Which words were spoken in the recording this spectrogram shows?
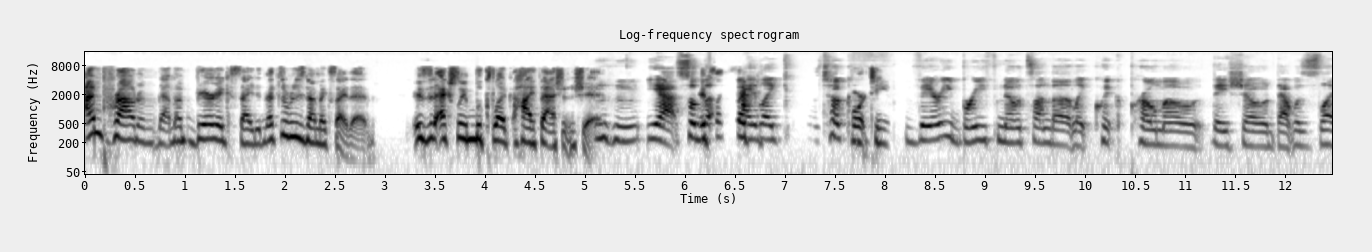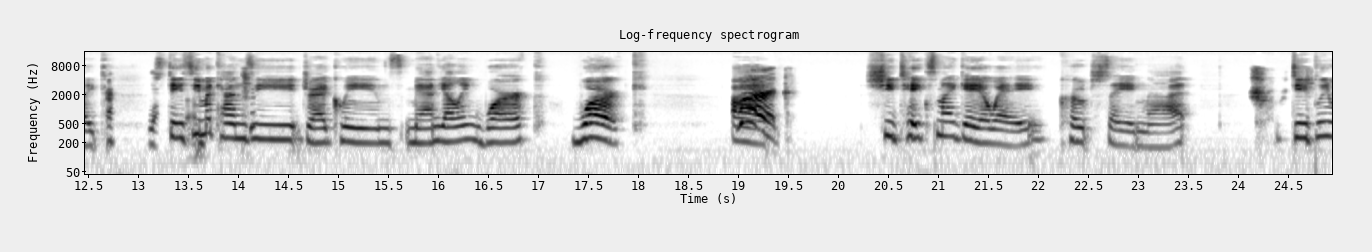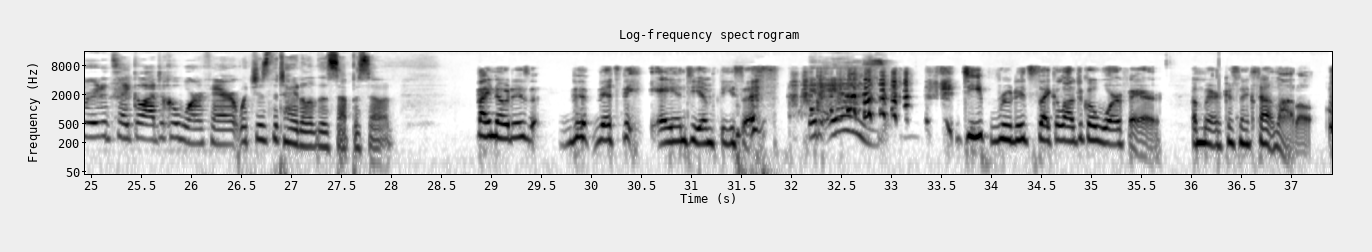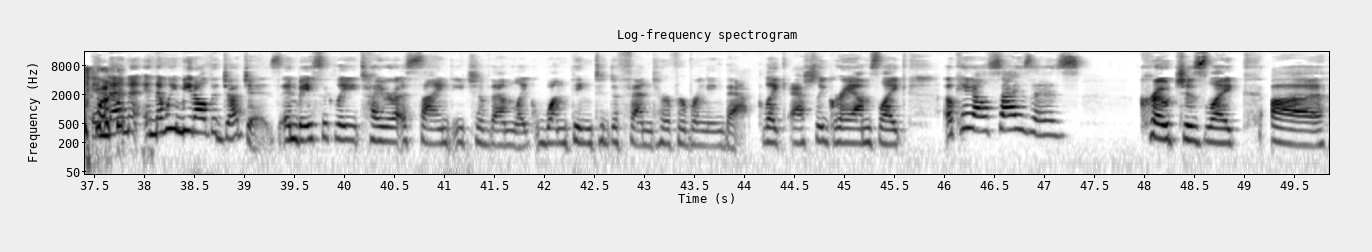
I'm proud of them. I'm very excited. That's the reason I'm excited. Is it actually looks like high fashion shit. hmm Yeah, so the, like- I like took 14. very brief notes on the like quick promo they showed that was like love Stacey. McKenzie, drag queens, man yelling work, work. Uh, Work. She takes my gay away, Croach saying that. Deeply rooted psychological warfare, which is the title of this episode. My note is that that's the ANTM thesis. It is. Deep rooted psychological warfare. America's Next Top Model. and then and then we meet all the judges and basically tyra assigned each of them like one thing to defend her for bringing back like ashley graham's like okay all sizes croach is like uh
